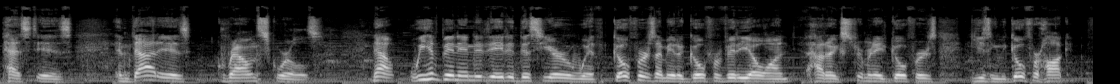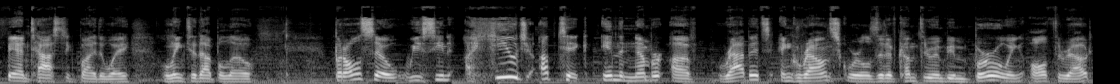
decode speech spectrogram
pest is, and that is ground squirrels. Now, we have been inundated this year with gophers. I made a gopher video on how to exterminate gophers using the gopher hawk. Fantastic, by the way. Link to that below. But also, we've seen a huge uptick in the number of rabbits and ground squirrels that have come through and been burrowing all throughout.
